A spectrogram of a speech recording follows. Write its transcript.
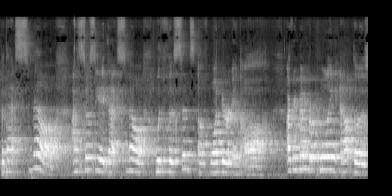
But that smell, I associate that smell with the sense of wonder and awe. I remember pulling out those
